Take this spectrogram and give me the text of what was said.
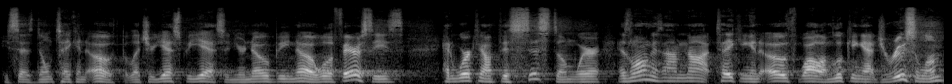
He says, Don't take an oath, but let your yes be yes and your no be no. Well, the Pharisees had worked out this system where as long as I'm not taking an oath while I'm looking at Jerusalem,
